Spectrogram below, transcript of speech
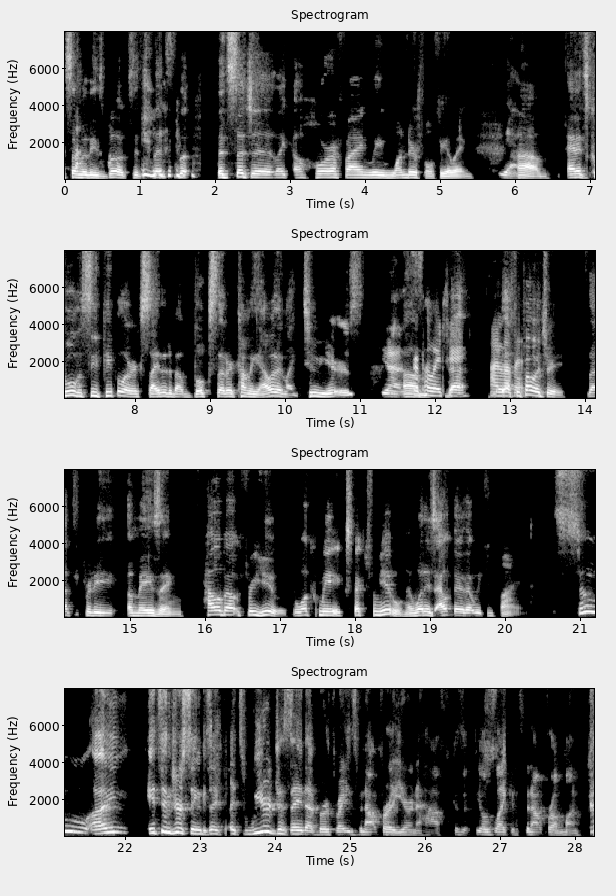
some of these books. It's that's that's such a like a horrifyingly wonderful feeling. Yeah. Um, and it's cool to see people are excited about books that are coming out in like two years. Yeah, um, for poetry. That, I yeah, love for it. poetry. That's pretty amazing. How about for you? What can we expect from you, and what is out there that we can find? So, I mean, it's interesting because it's weird to say that Birthright has been out for a year and a half because it feels like it's been out for a month.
